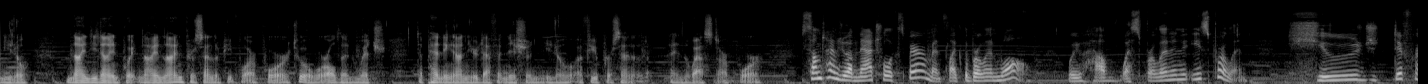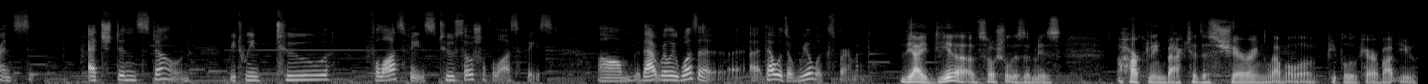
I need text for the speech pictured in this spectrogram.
you know, 99.99% of people are poor to a world in which, depending on your definition, you know, a few percent in the West are poor. Sometimes you have natural experiments like the Berlin Wall, where you have West Berlin and East Berlin huge difference etched in stone between two philosophies, two social philosophies. Um, that really was a, a, that was a real experiment. The idea of socialism is harkening back to this sharing level of people who care about you,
